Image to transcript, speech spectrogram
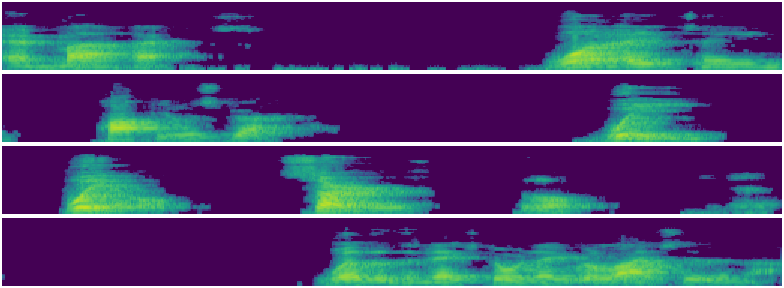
and my house, 118 Populous Drive, we will serve the Lord. Whether the next door neighbor likes it or not.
